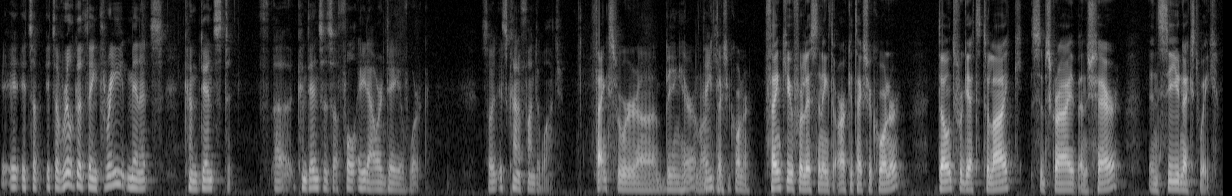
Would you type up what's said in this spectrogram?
It, it's, a, it's a real good thing. Three minutes condensed, uh, condenses a full eight hour day of work. So it's kind of fun to watch. Thanks for uh, being here on Thank you. Architecture Corner. Thank you for listening to Architecture Corner. Don't forget to like, subscribe, and share, and see you next week.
